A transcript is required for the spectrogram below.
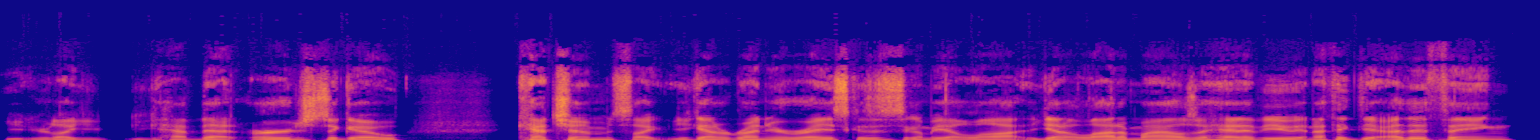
you're like you, you have that urge to go catch them, it's like you got to run your race because this is going to be a lot. You got a lot of miles ahead of you. And I think the other thing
